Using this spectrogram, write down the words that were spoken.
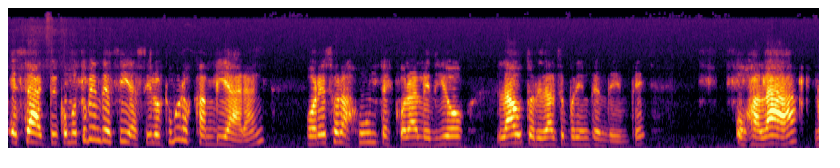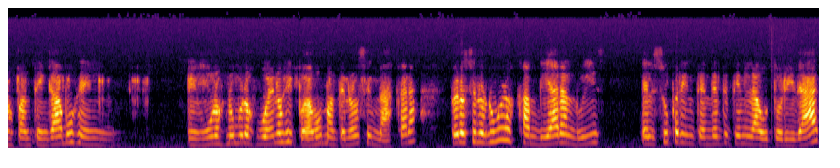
Exacto, y como tú bien decías, si los números cambiaran, por eso la Junta Escolar le dio la autoridad al superintendente, ojalá nos mantengamos en, unos números buenos y podamos mantenernos sin máscara, pero si los números cambiaran, Luis, el superintendente tiene la autoridad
